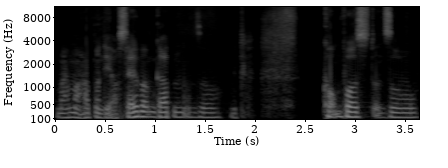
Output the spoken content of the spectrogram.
manchmal hat man die auch selber im Garten und so, mit Kompost und so.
